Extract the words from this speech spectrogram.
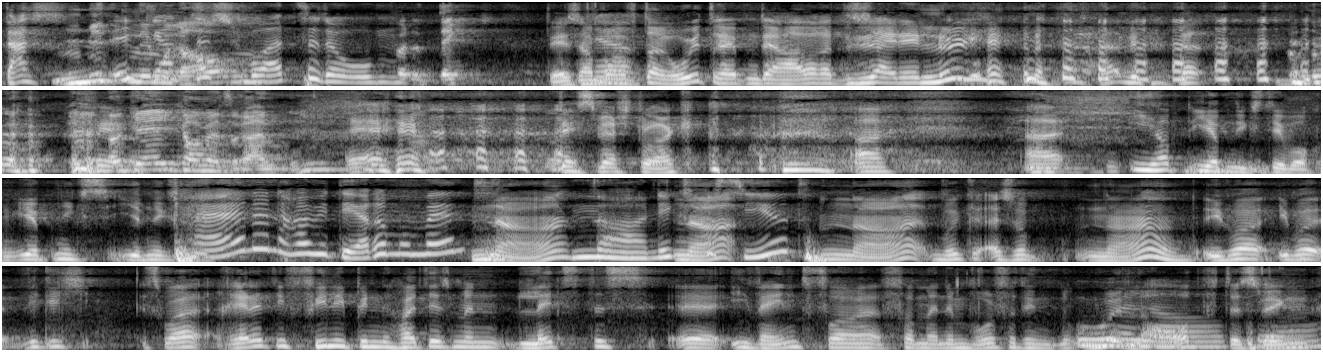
Das, Mitten Ich im glaube, das Raum Schwarze da oben. bei der Decke. Der ist einfach Ja. auf der Rolltreppe, der Hauer. Das ist eine Lüge. Okay, ich komme jetzt rein. Das wäre stark. Äh, äh, ich hab, ich hab nichts die Woche. Ich hab nichts. Ich hab nichts Keinen Havidere-Moment? Na, Na, nichts na, passiert? Na, wirklich, also na, ich war, ich war wirklich, es war relativ viel. Ich bin heute ist mein letztes äh, Event vor, vor meinem wohlverdienten Urlaub, Urlaub, deswegen ja.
